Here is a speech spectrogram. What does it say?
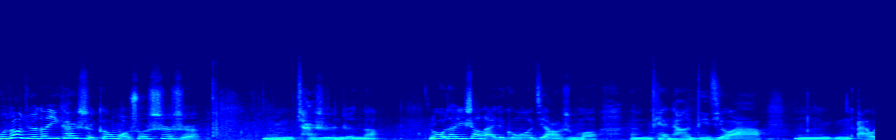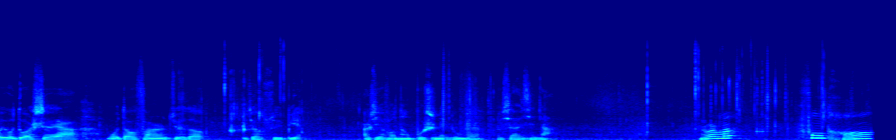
我倒觉得一开始跟我说试试，嗯，才是认真的。如果他一上来就跟我讲什么，嗯，天长地久啊，嗯，爱我有多深呀、我倒反而觉得比较随便。而且封腾不是那种人，我相信他。你说什么？封腾，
